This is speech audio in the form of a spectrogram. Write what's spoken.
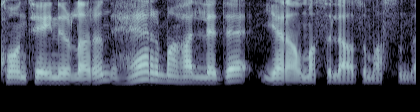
konteynerların her mahallede yer alması lazım aslında.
